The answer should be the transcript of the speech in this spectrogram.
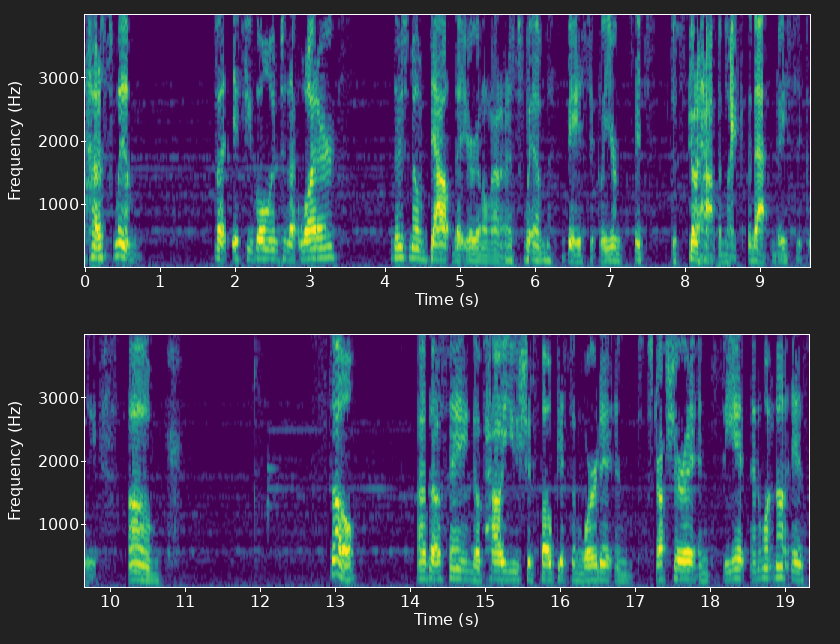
how to swim. But if you go into that water, there's no doubt that you're going to learn how to swim basically. You're it's just going to happen like that basically. Um, so, as I was saying of how you should focus and word it and structure it and see it and whatnot is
